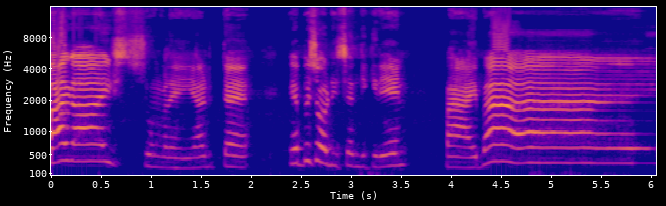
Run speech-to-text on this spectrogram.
பாய் காய்ஸ் உங்களை அடுத்த எபிசோடி சந்திக்கிறேன். பாய் பாய்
